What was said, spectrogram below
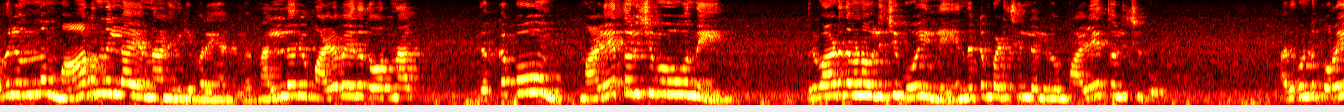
അവരൊന്നും മാറുന്നില്ല എന്നാണ് എനിക്ക് പറയാനുള്ളത്. നല്ലൊരു മഴ പെയ്ത് തോർന്നാൽ ഇതൊക്കെ പോവും. മഴയത്തൊലിച്ചു പോകുന്നേ ഒരുപാട് തവണ ഒലിച്ചു പോയില്ലേ? എന്നിട്ടും പഠിച്ചില്ലല്ലോ. മഴയെ മഴയത്തൊലിച്ചു പോകും അതുകൊണ്ട് കുറേ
